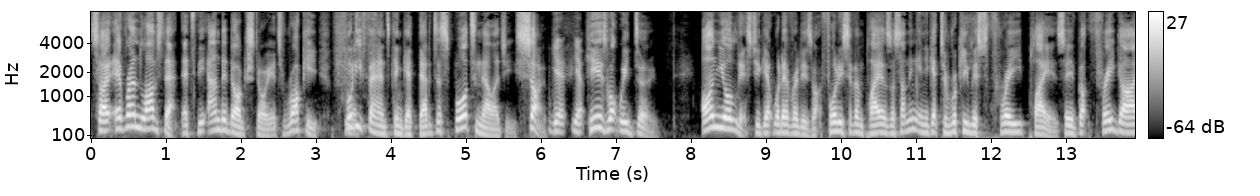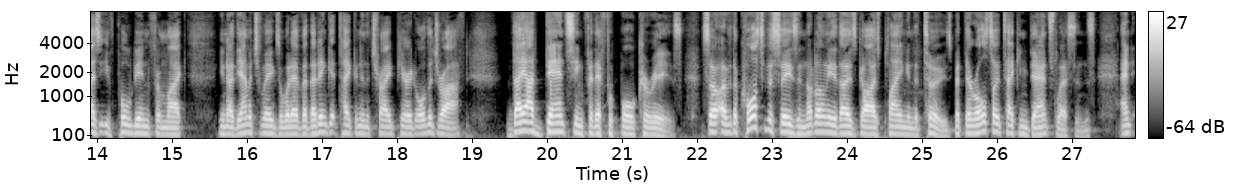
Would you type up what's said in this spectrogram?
So everyone loves that. That's the underdog story. It's Rocky. Footy fans can get that. It's a sports analogy. So Yeah, yeah. Here's what we do. On your list, you get whatever it is, like 47 players or something, and you get to rookie list three players. So you've got three guys that you've pulled in from like, you know, the amateur leagues or whatever. They didn't get taken in the trade period or the draft. They are dancing for their football careers. So over the course of a season, not only are those guys playing in the twos, but they're also taking dance lessons. And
